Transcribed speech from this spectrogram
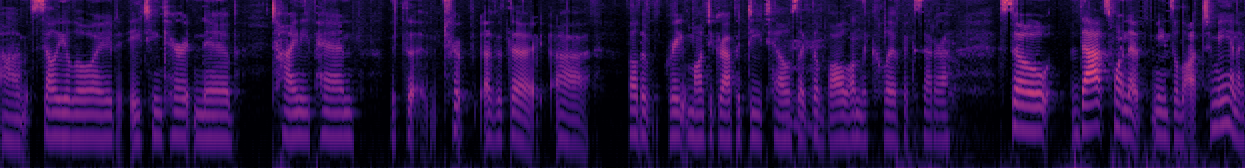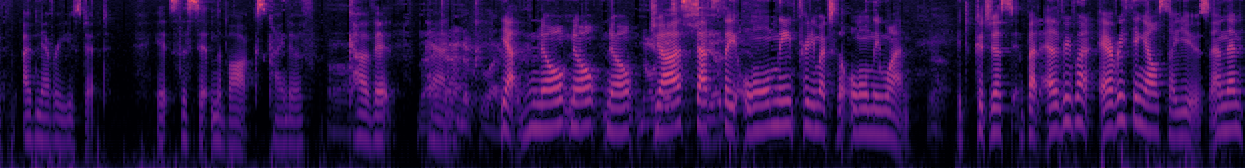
um, celluloid, 18 karat nib, tiny pen with the trip uh, with the uh, all the great Montegrappa details like the ball on the clip, etc. So that's one that means a lot to me, and I've, I've never used it. It's the sit in the box kind of covet that pen. kind of. Yeah, no, no, no. No, just just to see that's it? the only, pretty much the only one. Yeah. It could just, but everyone, everything else I use. And then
